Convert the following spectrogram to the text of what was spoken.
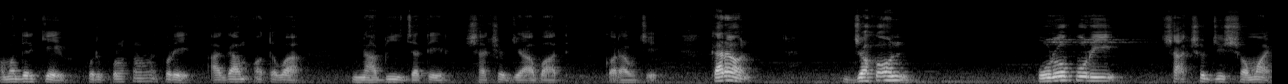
আমাদেরকে পরিকল্পনা করে আগাম অথবা নাবি জাতের শাকসবজি আবাদ করা উচিত। কারণ, যখন পুরোপুরি শাকসবজির সময়,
